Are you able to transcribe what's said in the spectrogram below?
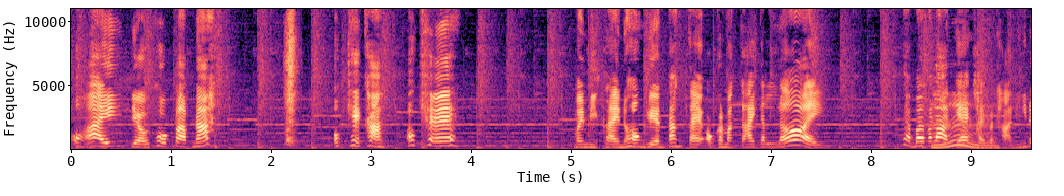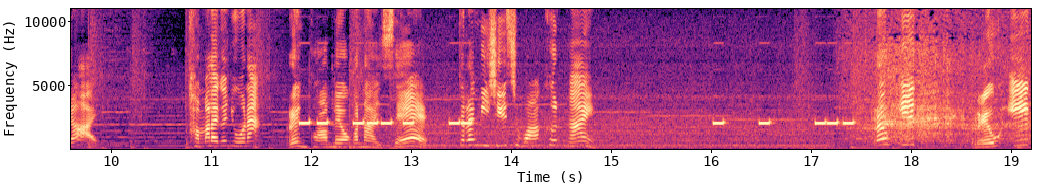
โอ้ยเดี๋ยวโทรกลับนะ โอเคค่ะ โอเค ไม่มีใครในห้องเรียนตั้งใจออกกำลังกายกันเลย แต่บาบาร่าอืมแก้ไขปัญหานี้ได้ทำอะไรกันอยู่นะเร่งความเร็วกันหน่อยแซ่จะได้มีชีวิตชีวาขึ้นไง เร็วอีก เร็วอีก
